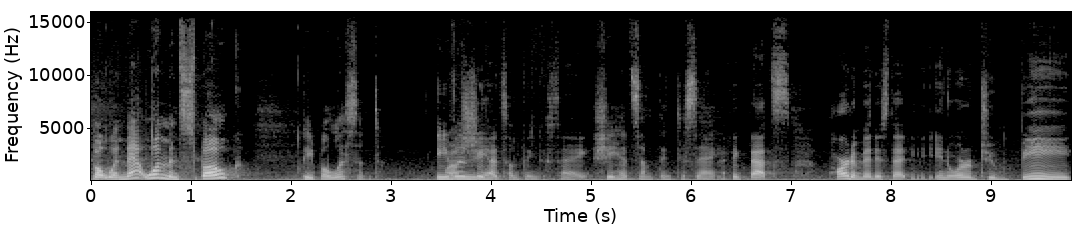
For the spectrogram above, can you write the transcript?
but when that woman spoke, people listened. Even well, she had something to say. She had something to say. I think that's part of it is that in order to be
